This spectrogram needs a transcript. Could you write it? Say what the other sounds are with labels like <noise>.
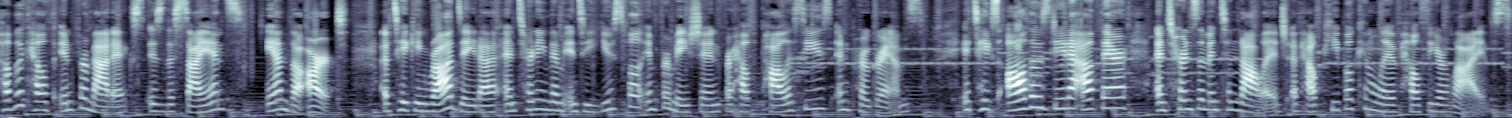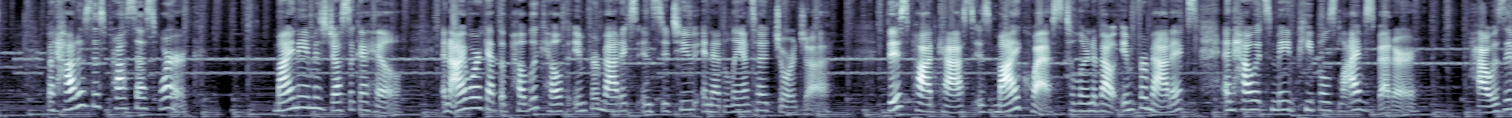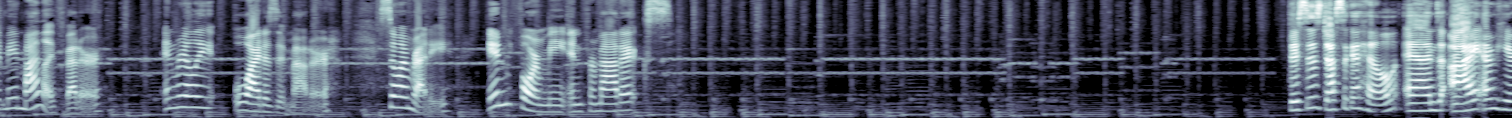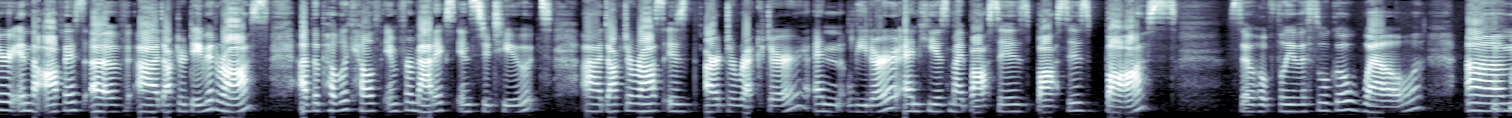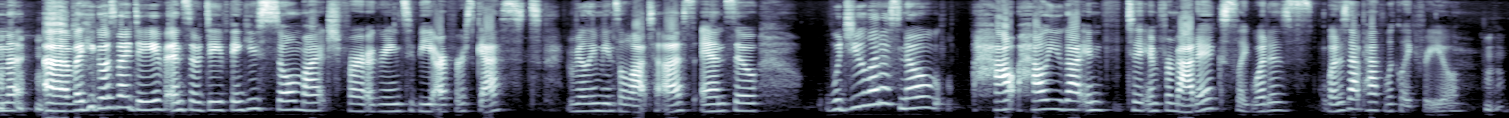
Public health informatics is the science and the art of taking raw data and turning them into useful information for health policies and programs. It takes all those data out there and turns them into knowledge of how people can live healthier lives. But how does this process work? My name is Jessica Hill, and I work at the Public Health Informatics Institute in Atlanta, Georgia. This podcast is my quest to learn about informatics and how it's made people's lives better. How has it made my life better? And really, why does it matter? So I'm ready. Inform me, informatics. This is Jessica Hill, and I am here in the office of uh, Dr. David Ross at the Public Health Informatics Institute. Uh, Dr. Ross is our director and leader, and he is my boss's boss's boss. So hopefully this will go well. Um, <laughs> uh, but he goes by Dave, and so Dave, thank you so much for agreeing to be our first guest. It really means a lot to us. And so, would you let us know how how you got into informatics? Like, what is what does that path look like for you? Mm-hmm.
